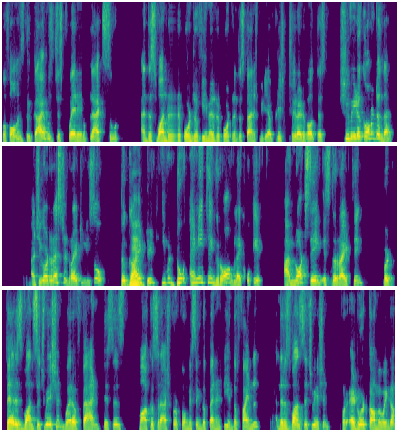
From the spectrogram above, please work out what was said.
performance. The guy was just wearing a black suit. And this one reporter, a female reporter in the Spanish media, I'm pretty sure you read about this. She made a comment on that. And she got arrested, rightly so. The guy Hmm. didn't even do anything wrong. Like, okay, I'm not saying it's the right thing, but there is one situation where a fan disses Marcus Rashford for missing the penalty in the final. And there is one situation for Edward Camavinga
